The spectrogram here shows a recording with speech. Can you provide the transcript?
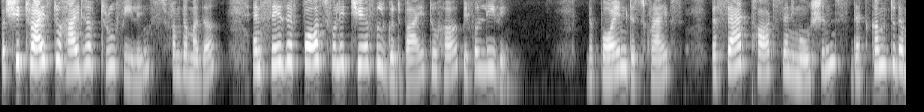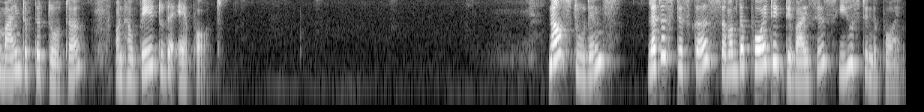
But she tries to hide her true feelings from the mother and says a forcefully cheerful goodbye to her before leaving. The poem describes the sad thoughts and emotions that come to the mind of the daughter on her way to the airport. Now, students, let us discuss some of the poetic devices used in the poem.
